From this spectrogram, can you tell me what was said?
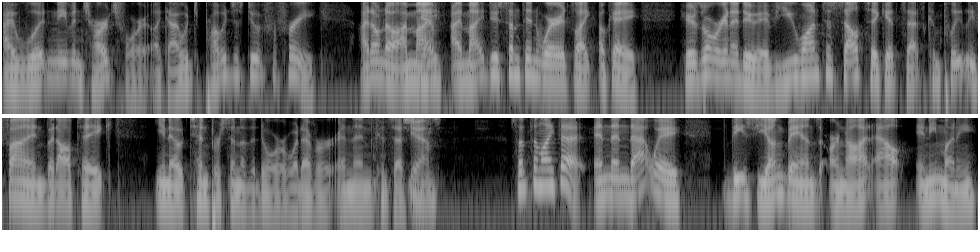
i wouldn't even charge for it. Like i would probably just do it for free. I don't know. I might Yeah. i might do something where it's like okay here's what we're gonna do. If you want to sell tickets that's completely fine but i'll take you know 10% of the door or whatever and then concessions. Something like that. And then that way, these young bands are not out any money.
